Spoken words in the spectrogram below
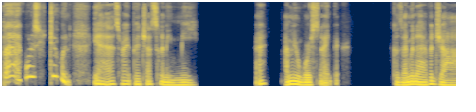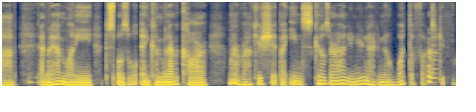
bag? What is he doing? Yeah, that's right, bitch. That's gonna be me. Okay? I'm your worst nightmare. Because I'm gonna have a job, I'm gonna have money, disposable income, I'm gonna have a car. I'm gonna rock your shit by eating Skittles around you, and you're not gonna know what the fuck to do.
